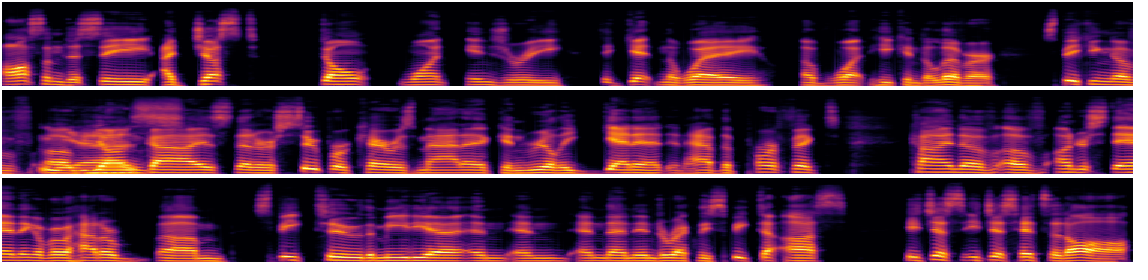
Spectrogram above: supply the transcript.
awesome to see. I just don't want injury to get in the way of what he can deliver. Speaking of, of young guys that are super charismatic and really get it and have the perfect kind of of understanding of how to um, speak to the media and and and then indirectly speak to us. He just he just hits it all.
